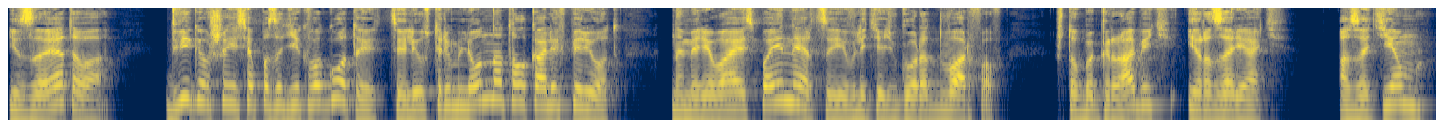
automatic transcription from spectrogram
Из-за этого двигавшиеся позади кваготы целеустремленно толкали вперед, намереваясь по инерции влететь в город дварфов, чтобы грабить и разорять. А затем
